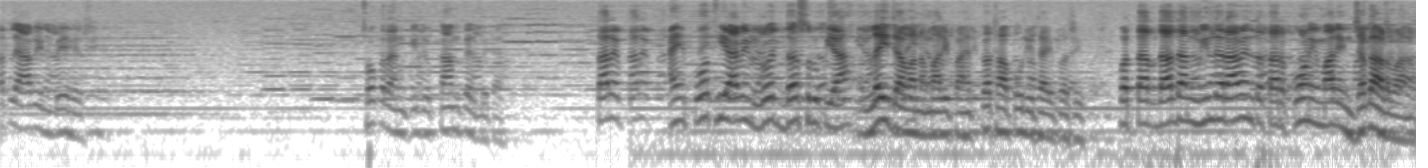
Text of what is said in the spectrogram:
એટલે આવીને બેહે છે છોકરાને કીધું, કામ કર બેટા. તારે અહીં પોથી આવીને રોજ દસ રૂપિયા લઈ જવાના મારી પાસે. કથા પૂરી થાય પછી. પણ તાર દાદાને નીંદર આવે ને તો તારે કોણી મારીને જગાડવાનો.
